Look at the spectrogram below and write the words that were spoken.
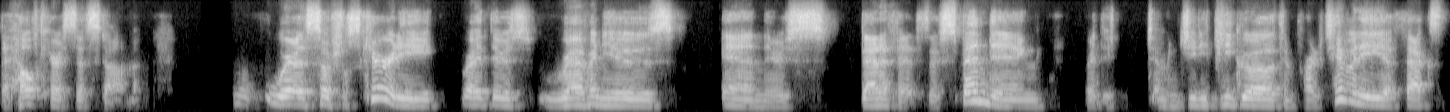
the healthcare system whereas social security right there's revenues and there's benefits there's spending right there's, i mean gdp growth and productivity affects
